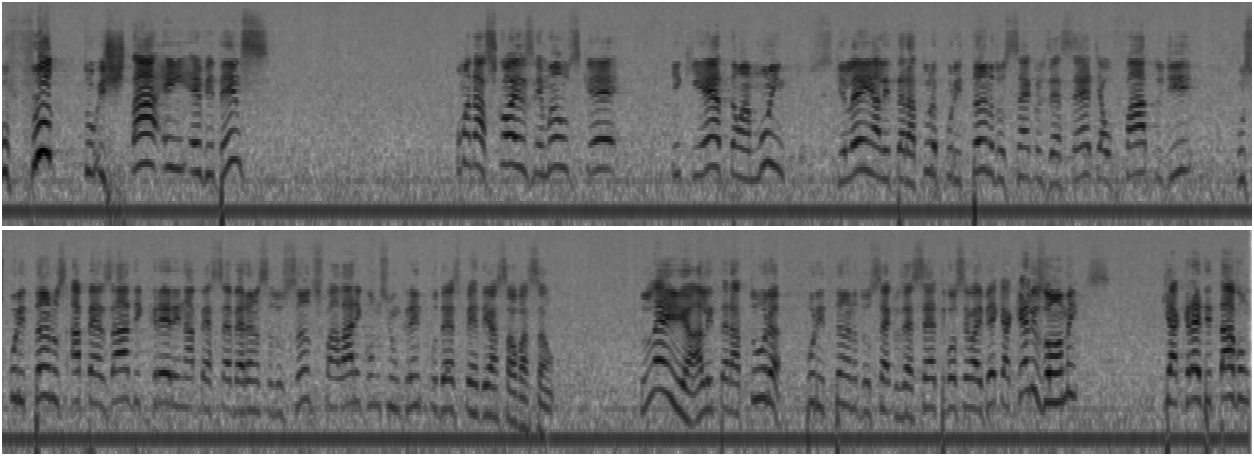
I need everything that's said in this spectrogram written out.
O fruto está em evidência. Uma das coisas, irmãos, que inquietam a muitos que leem a literatura puritana do século XVII é o fato de os puritanos, apesar de crerem na perseverança dos santos, falarem como se um crente pudesse perder a salvação. Leia a literatura puritana do século XVII e você vai ver que aqueles homens que acreditavam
